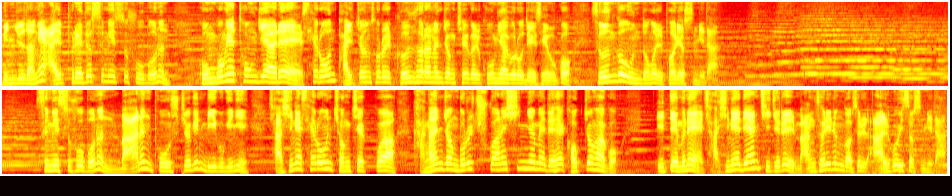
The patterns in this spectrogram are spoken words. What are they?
민주당의 알프레드 스미스 후보는 공공의 통제 아래 새로운 발전소를 건설하는 정책을 공약으로 내세우고 선거 운동을 벌였습니다. 스미스 후보는 많은 보수적인 미국인이 자신의 새로운 정책과 강한 정부를 추구하는 신념에 대해 걱정하고 이 때문에 자신에 대한 지지를 망설이는 것을 알고 있었습니다.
